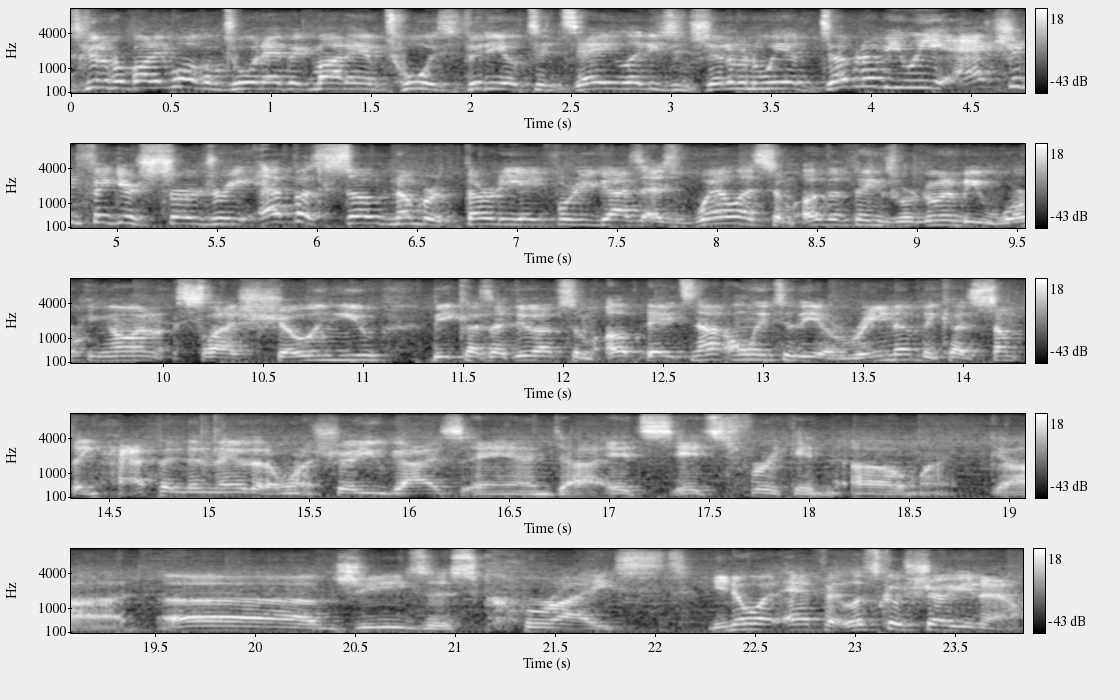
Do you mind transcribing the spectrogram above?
is good, everybody? Welcome to an Epic My Damn Toys video. Today, ladies and gentlemen, we have WWE Action Figure Surgery episode number 38 for you guys, as well as some other things we're going to be working on slash showing you, because I do have some updates, not only to the arena, because something happened in there that I want to show you guys, and uh, it's, it's freaking, oh my god. Oh, Jesus Christ. You know what? F it. Let's go show you now.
